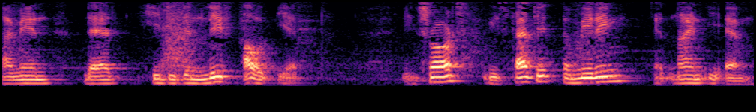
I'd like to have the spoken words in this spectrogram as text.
I mean that he didn't leave out yet. In short, we started a meeting at 9 a.m.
